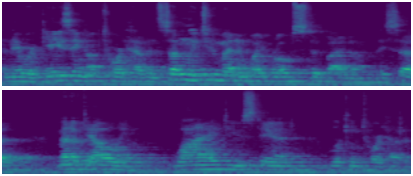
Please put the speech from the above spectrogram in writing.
and they were gazing up toward heaven, suddenly two men in white robes stood by them. They said, Men of Galilee, why do you stand looking toward heaven?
